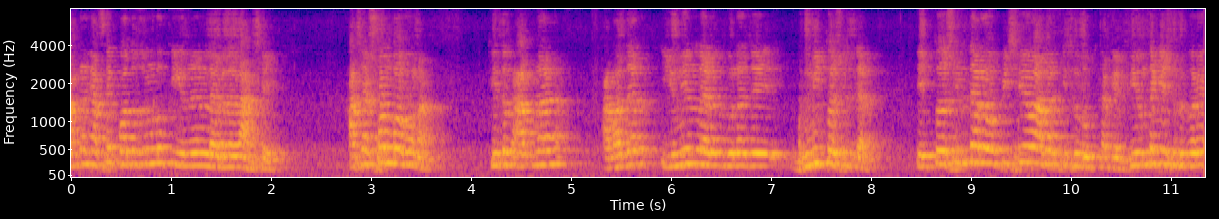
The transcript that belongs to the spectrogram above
আপনার কাছে কতজন লোক ইউনিয়ন লেভেলে আসে? আসার সম্ভাবনা। কিন্তু আপনার, আমাদের ইউনিয়ন লেভেলগুলো যে ভূমি তহসিলদার এই তহসিলদার অফিসেও আবার কিছু লোক থাকে। পিয়ন থেকে শুরু করে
